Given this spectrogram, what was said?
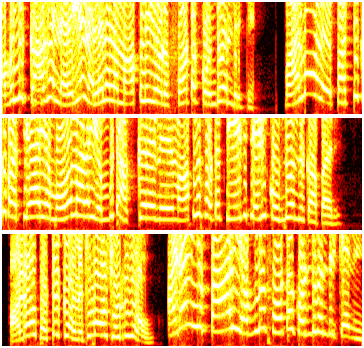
அவளுக்காக நிறைய நல்ல நல்ல மாப்பிள்ளையோட போட்டோ கொண்டு வந்திருக்கேன். மருமகளே பட்டுக்கு பாத்தியா? என் முக மேல எம்பிட்டு அக்கறைன்னு மாப்பிள்ளை போட்டோ தேடி தேடி கொண்டு வந்திருக்கா பாரு. அடா பட்டக்கா நிஜமாவா சொல்றியோ? அட இங்க பாரு எவ்வளவு போட்டோ கொண்டு வந்திருக்கேன்னு.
